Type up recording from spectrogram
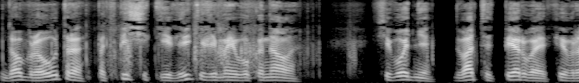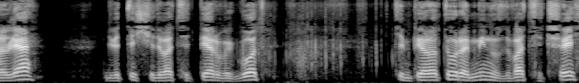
Доброе утро, подписчики и зрители моего канала. Сегодня 21 февраля 2021 год. Температура минус 26.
